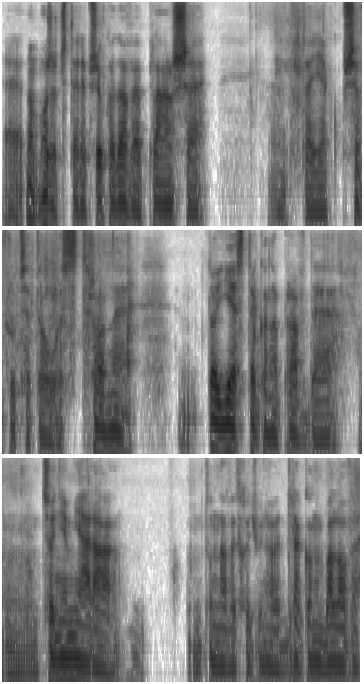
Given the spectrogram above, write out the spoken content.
e, no może cztery przykładowe plansze. E, Tutaj jak przewrócę tą stronę, to jest tego naprawdę mm, co niemiara. Tu nawet choćby nawet Dragon Ballowe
